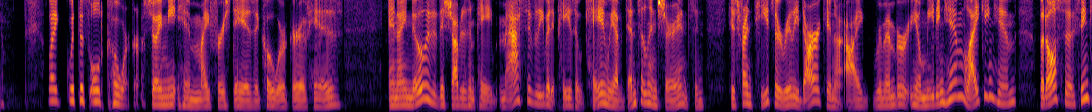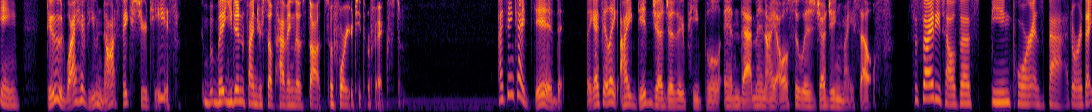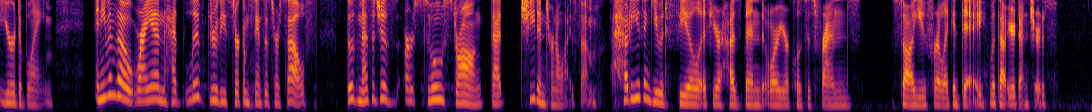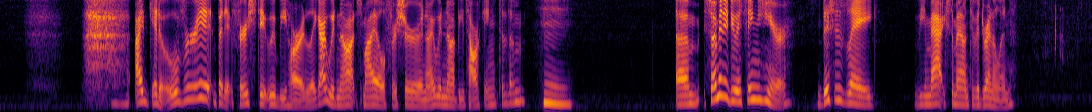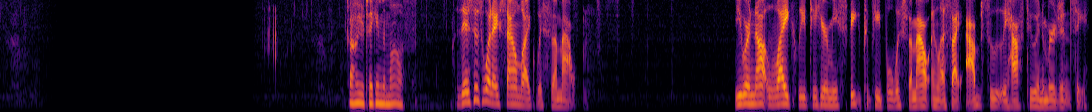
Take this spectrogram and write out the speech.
Like with this old coworker. So I meet him my first day as a coworker of his, and I know that this job doesn't pay massively, but it pays okay, and we have dental insurance, and his front teeth are really dark. And I, I remember, you know, meeting him, liking him, but also thinking, dude, why have you not fixed your teeth? But you didn't find yourself having those thoughts before your teeth were fixed. I think I did. Like, I feel like I did judge other people, and that meant I also was judging myself. Society tells us being poor is bad or that you're to blame. And even though Ryanne had lived through these circumstances herself, those messages are so strong that she'd internalize them. How do you think you would feel if your husband or your closest friends saw you for like a day without your dentures? I'd get over it, but at first it would be hard. Like, I would not smile for sure, and I would not be talking to them. Hmm. Um, so I'm going to do a thing here. This is like the max amount of adrenaline. Oh, you're taking them off. This is what I sound like with them out. You are not likely to hear me speak to people with them out unless I absolutely have to in emergency.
